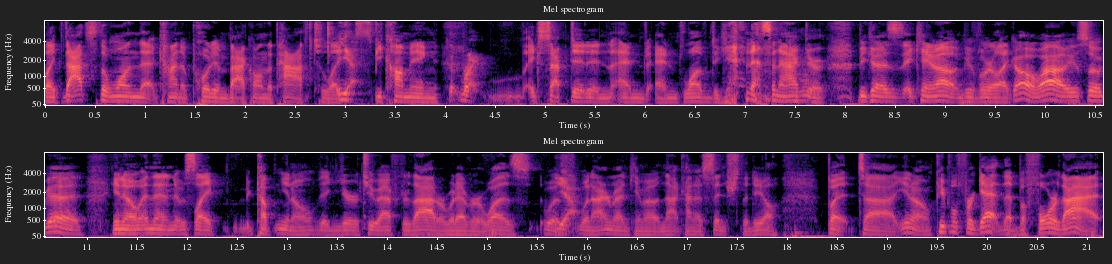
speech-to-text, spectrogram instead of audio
Like that's the one that kind of put him back on the path to like Yes. becoming Right. accepted and and and loved again as an actor Mm-hmm. because it came out and people were like, "Oh wow, he was so good," you know. And then it was like a couple, you know, a year or two after that or whatever it was, was Yeah. when Iron Man came out, and that kind of cinched the deal. But uh, you know, people forget that before that,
